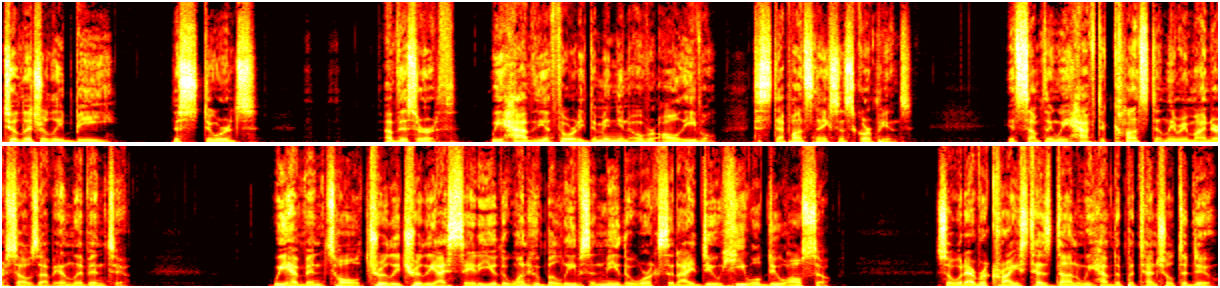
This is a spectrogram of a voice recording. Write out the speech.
to literally be the stewards of this earth. We have the authority, dominion over all evil, to step on snakes and scorpions. It's something we have to constantly remind ourselves of and live into. We have been told, truly, truly, I say to you, the one who believes in me, the works that I do, he will do also. So, whatever Christ has done, we have the potential to do.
